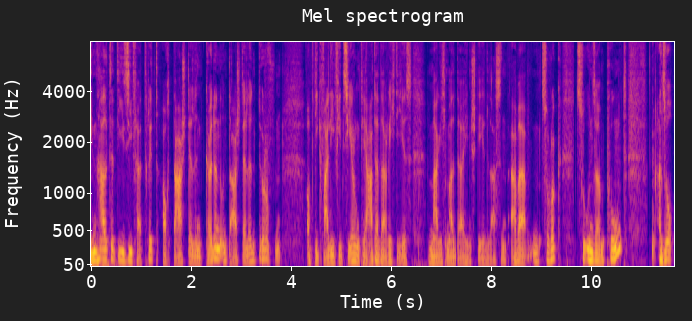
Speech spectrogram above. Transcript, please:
Inhalte, die sie vertritt, auch darstellen können und darstellen dürfen. Ob die Qualifizierung Theater da richtig ist, mag ich mal dahin stehen lassen. Aber zurück zu unserem Punkt. Also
